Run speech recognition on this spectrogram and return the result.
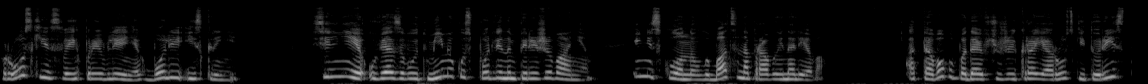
Русские в своих проявлениях более искренни. Сильнее увязывают мимику с подлинным переживанием и не склонны улыбаться направо и налево. Оттого, попадая в чужие края, русский турист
